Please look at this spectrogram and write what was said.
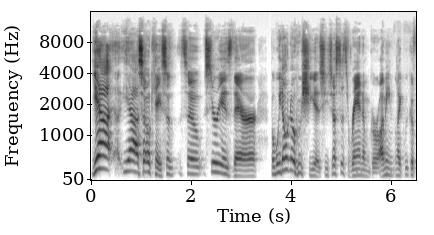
yeah, yeah. So, okay. So, so Ciri is there, but we don't know who she is. She's just this random girl. I mean, like we could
